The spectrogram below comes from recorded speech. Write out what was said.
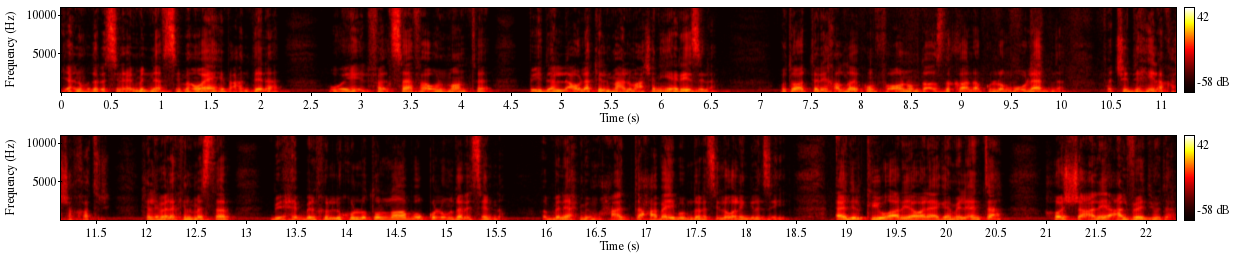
يعني مدرسين علم النفس مواهب عندنا. والفلسفة والمنطق بيدلعوا لك المعلومة عشان هي رزلة. بتوع التاريخ الله يكون في عونهم ده أصدقائنا كلهم واولادنا فتشد حيلك عشان خاطري. خلي بالك المستر بيحب الخير لكل طلابه وكل مدرسينا ربنا يحميهم. حتى حبايبه مدرسين اللغة الإنجليزية. أدي ال QR يا ولا يا جميل. أنت خش عليه على الفيديو ده.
